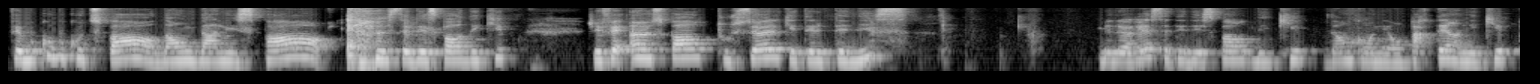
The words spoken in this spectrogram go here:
Fait beaucoup, beaucoup de sport. Donc, dans les sports, c'était des sports d'équipe. J'ai fait un sport tout seul qui était le tennis. Mais le reste, c'était des sports d'équipe. Donc, on, est, on partait en équipe.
